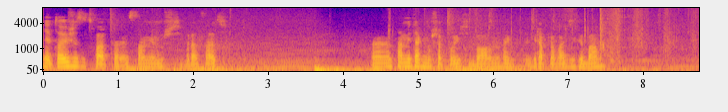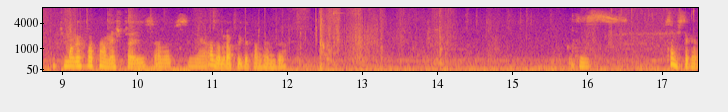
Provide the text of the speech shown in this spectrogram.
Nie, to już jest otwarte, więc tam nie muszę się wracać. Eee, tam i tak muszę pójść, bo tak gra prowadzi chyba. Znaczy mogę chyba tam jeszcze iść, ale w sumie... A dobra, pójdę tamtędy. To jest... Co mi się takie...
